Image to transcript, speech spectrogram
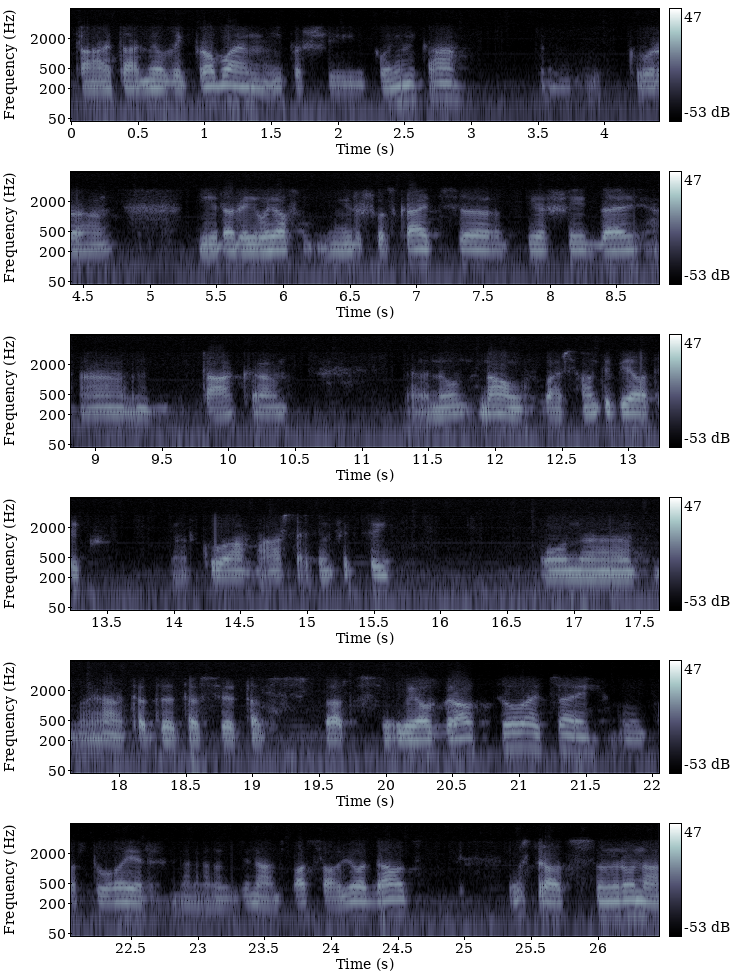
Tā, tā ir milzīga problēma, īpaši klinikā, kur uh, ir arī liels mirušo skaits uh, tieši dēļ um, tā, ka uh, nu, nav vairs antibiotiku, ar ko ārstēt infekciju. Un, uh, jā, tad, tas ir tāds, tāds liels draudz cilvēcei, un par to ir uh, zināms pasauli ļoti daudz uztraucas un runā.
